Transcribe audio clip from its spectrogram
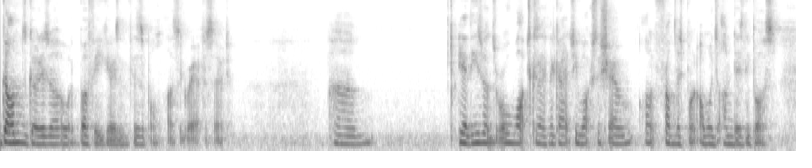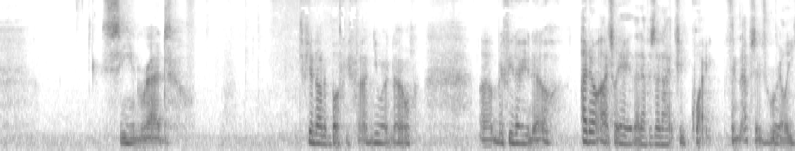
Gone's good as well, where Buffy goes invisible. That's a great episode. Um, yeah, these ones are all watched because I think I actually watched the show on, from this point onwards on Disney Plus. Seeing Red. If you're not a Buffy fan, you won't know. Um, if you know, you know. I don't actually hate that episode. I actually quite think the episode's really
